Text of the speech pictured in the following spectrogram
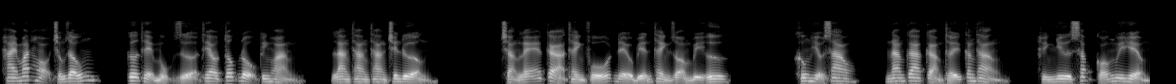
Hai mắt họ trống rỗng, cơ thể mục rửa theo tốc độ kinh hoàng, lang thang thang trên đường. Chẳng lẽ cả thành phố đều biến thành zombie ư? Không hiểu sao, Nam ca cảm thấy căng thẳng, hình như sắp có nguy hiểm.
